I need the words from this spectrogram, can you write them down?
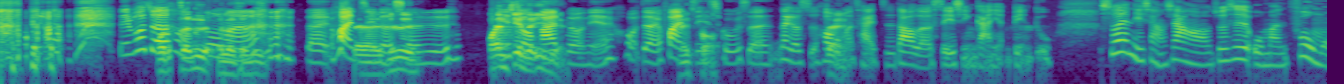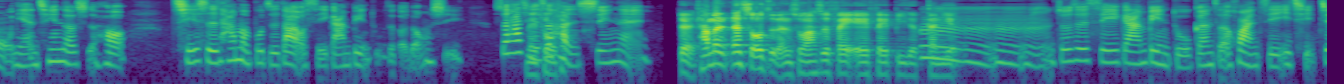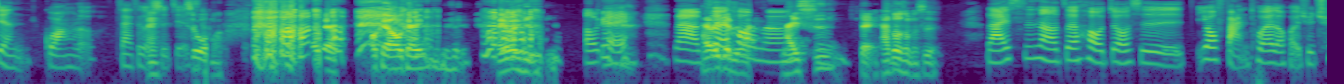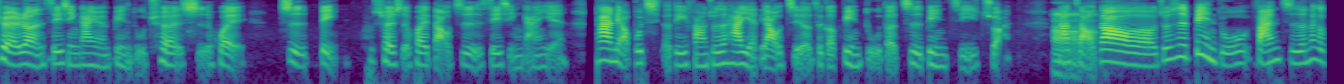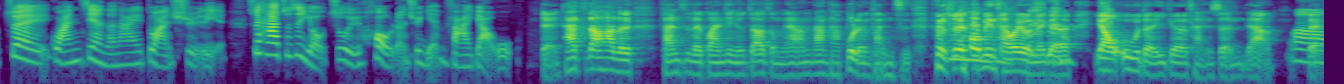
你不觉得很酷吗？生日对，换季的生日。就是关键的一八九年，对，换季出生那个时候，我们才知道了 C 型肝炎病毒。所以你想象哦，就是我们父母年轻的时候，其实他们不知道有 C 肝病毒这个东西，所以它其实是很新诶。对，他们那时候只能说它是非 A 非 B 的肝炎。嗯嗯嗯，就是 C 肝病毒跟着换季一起见光了，在这个世界上。是我吗？OK OK OK，没问题。OK，那最后呢？莱斯，嗯、对他做什么事？莱斯呢？最后就是又反推了回去，确认 C 型肝炎病毒确实会致病，确实会导致 C 型肝炎。他很了不起的地方就是他也了解了这个病毒的致病机转，他找到了就是病毒繁殖的那个最关键的那一段序列，所以他就是有助于后人去研发药物。对，他知道他的繁殖的关键，就知道怎么样让它不能繁殖，所以后面才会有那个药物的一个产生，这样。对。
